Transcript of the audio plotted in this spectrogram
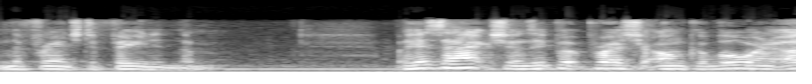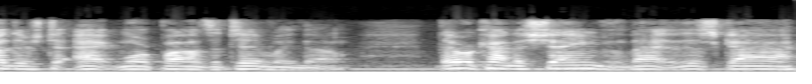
and the French defeated them. But his actions, he put pressure on Cavour and others to act more positively, though. They were kind of shameful that this guy,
